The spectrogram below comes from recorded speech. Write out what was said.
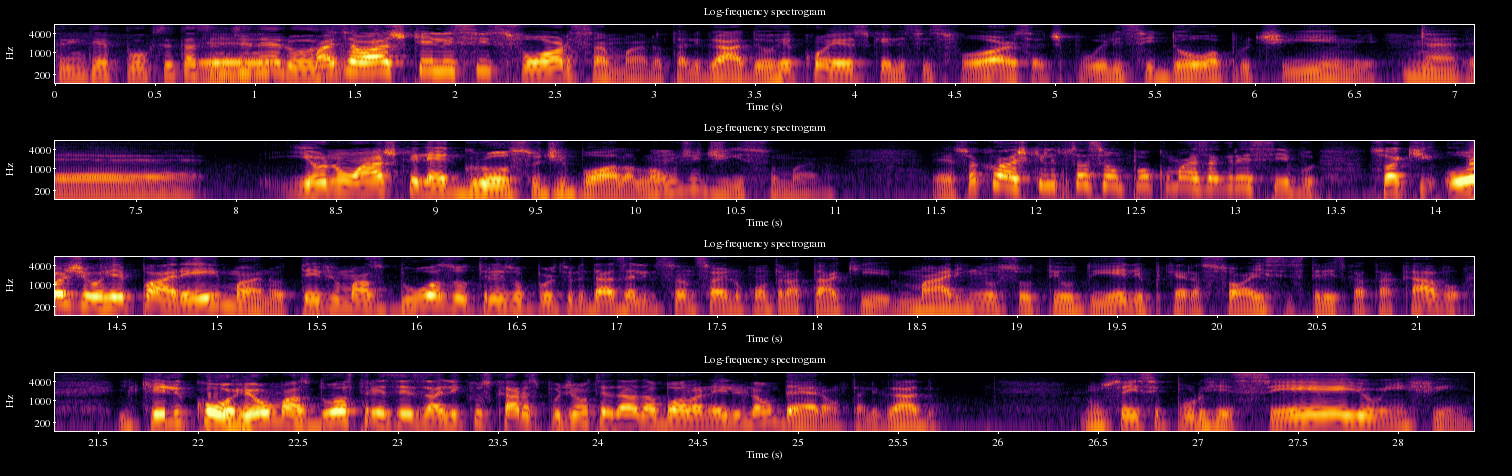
30 e pouco você tá sendo É, generoso. Mas eu acho que ele se esforça, mano, tá ligado? Eu reconheço que ele se esforça, tipo, ele se doa pro time. É. É, E eu não acho que ele é grosso de bola, longe disso, mano. É, só que eu acho que ele precisa ser um pouco mais agressivo. Só que hoje eu reparei, mano, teve umas duas ou três oportunidades ali que o Santos saiu no contra-ataque, Marinho, Soteudo e ele, porque era só esses três que atacavam, e que ele correu umas duas, três vezes ali que os caras podiam ter dado a bola nele e não deram, tá ligado? Não sei se por receio, enfim.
